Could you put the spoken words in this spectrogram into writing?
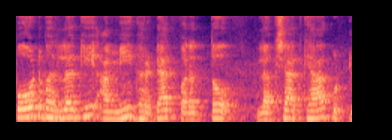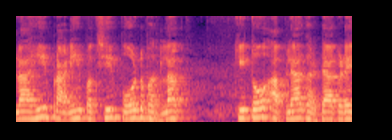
पोट भरलं की आम्ही घरट्यात परततो. लक्षात घ्या कुठलाही प्राणी पक्षी पोट भरला की तो आपल्या घरट्याकडे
